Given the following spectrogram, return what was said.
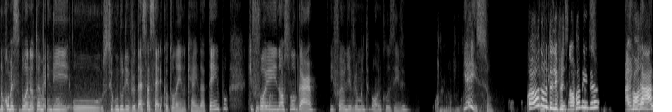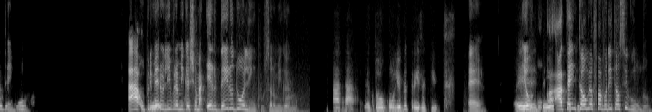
No começo do ano eu também li o segundo livro dessa série que eu tô lendo, que ainda há tempo, que foi Nosso Lugar. E foi um livro muito bom, inclusive. E é isso. Qual é o Eu nome do livro de novo, amiga? Ainda é o há tempo. Ah, o primeiro livro, amiga, chama Herdeiro do Olimpo, se eu não me engano. Ah, tá. Eu tô com o livro 3 aqui. É. Eu, o- até então, meu favorito é o segundo.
